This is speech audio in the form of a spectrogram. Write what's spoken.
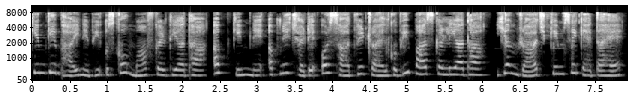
किम के भाई ने भी उसको माफ़ कर दिया था। अब किम ने अपने छठे और सातवें ट्रायल को भी पास कर लिया था। यमराज किम से कहता है,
